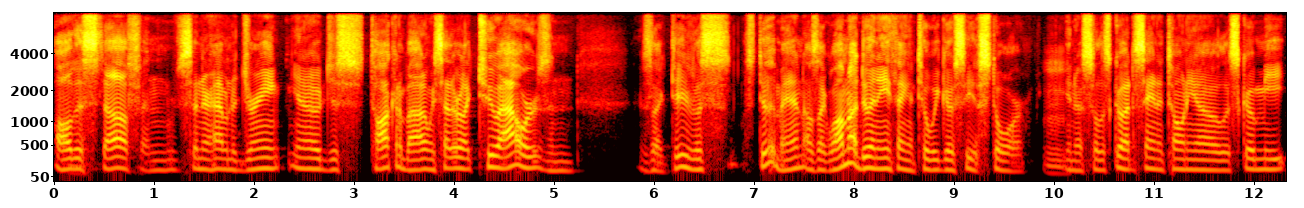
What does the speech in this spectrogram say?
all this stuff, and we're sitting there having a drink, you know, just talking about it. We sat there like two hours, and he's like, "Dude, let's let's do it, man." I was like, "Well, I'm not doing anything until we go see a store, mm. you know. So let's go out to San Antonio. Let's go meet."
